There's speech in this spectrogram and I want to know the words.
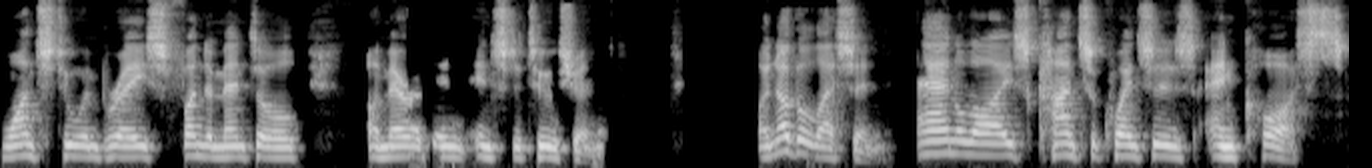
wants to embrace fundamental American institutions. Another lesson analyze consequences and costs.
